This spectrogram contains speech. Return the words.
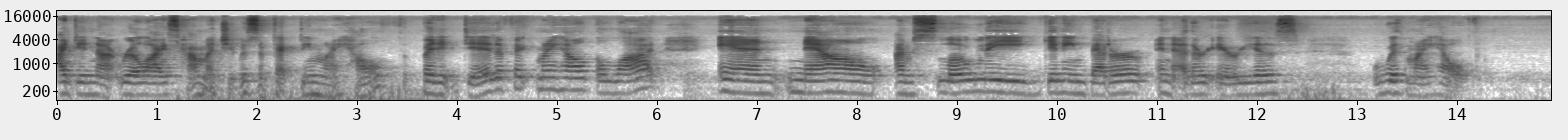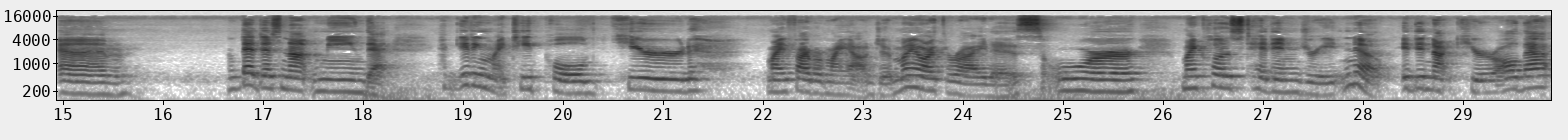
I did not realize how much it was affecting my health but it did affect my health a lot and now I'm slowly getting better in other areas with my health. Um, that does not mean that getting my teeth pulled cured my fibromyalgia, my arthritis, or my closed head injury. No, it did not cure all that,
